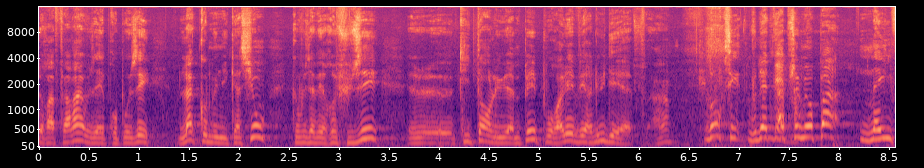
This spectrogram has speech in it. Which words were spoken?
Raffarin, vous avez proposé la communication, que vous avez refusé, euh, quittant l'UMP pour aller vers l'UDF. hein. Donc vous n'êtes absolument pas naïf,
